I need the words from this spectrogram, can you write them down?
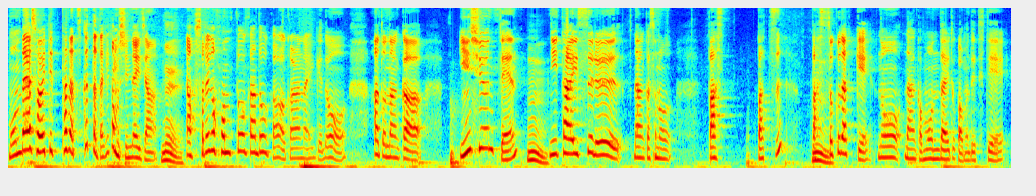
問題はそうやってただ作っただけかもしんないじゃん。 네. あ、それが本当かどうかはわからないけど、あとなんか、 飲酒運転、に対する、なんかその、罰、罰？罰則だっけ、の、なんか問題とかも出てて、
